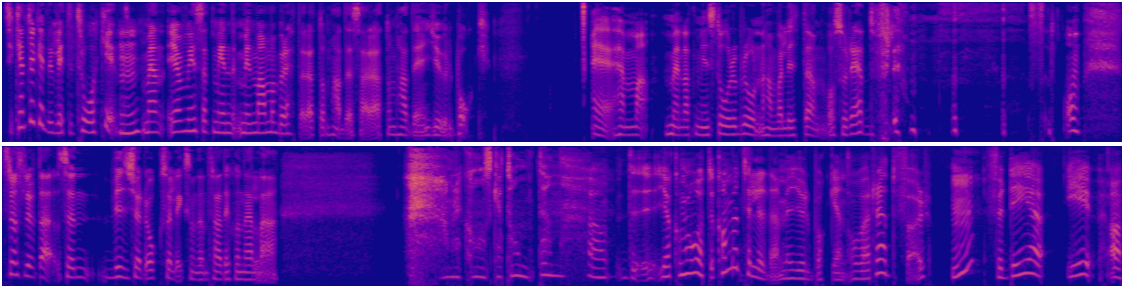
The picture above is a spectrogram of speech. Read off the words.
Så jag kan tycka att det är lite tråkigt. Mm. Men jag minns att min, min mamma berättade att de hade, så här, att de hade en julbock eh, hemma. Men att min storebror när han var liten var så rädd för den. så, de, så de slutade. Så vi körde också liksom den traditionella amerikanska tomten. Ja, jag kommer återkomma till det där med julbocken och vara rädd för. Mm. För det är... Ja,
